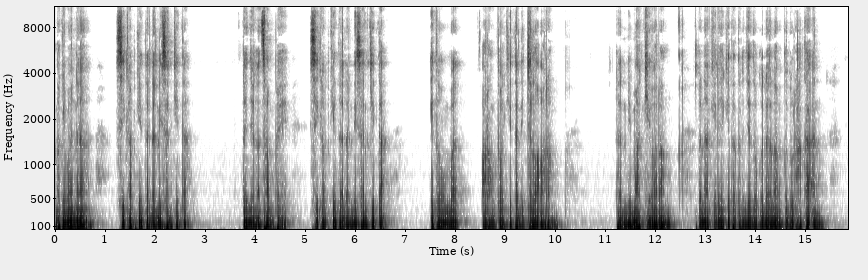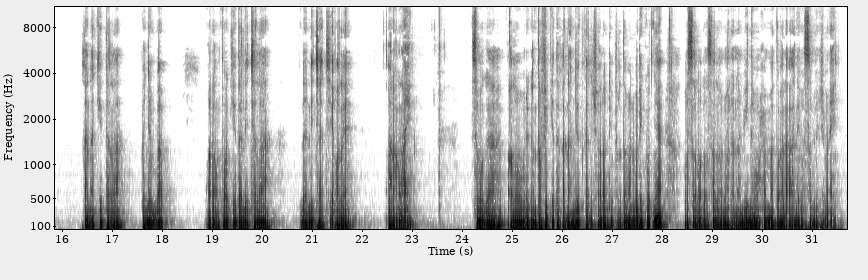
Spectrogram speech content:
Bagaimana sikap kita dan lisan kita. Dan jangan sampai sikap kita dan lisan kita itu membuat orang tua kita dicela orang dan dimaki orang. Dan akhirnya kita terjatuh ke dalam kedurhakaan. Karena kitalah penyebab orang tua kita dicela dan dicaci oleh orang lain semoga Allah memberikan taufik. Kita akan lanjutkan insyaAllah di pertemuan berikutnya. Wassalamualaikum warahmatullahi wabarakatuh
